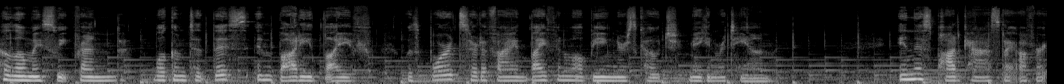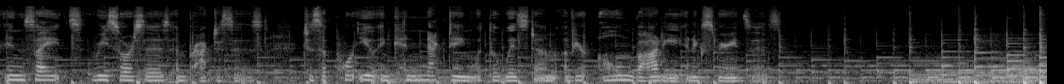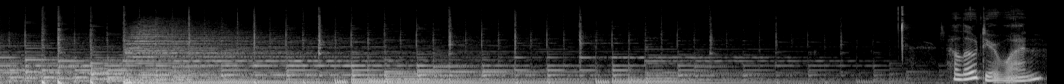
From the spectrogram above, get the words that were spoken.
Hello, my sweet friend. Welcome to This Embodied Life with board certified life and well-being nurse coach Meghan Rattan. In this podcast, I offer insights, resources, and practices to support you in connecting with the wisdom of your own body and experiences. Hello, dear one.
